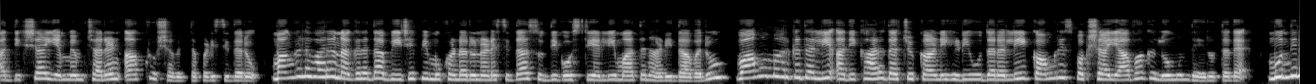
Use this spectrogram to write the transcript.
ಅಧ್ಯಕ್ಷ ಎಂಎಂ ಚರಣ್ ಆಕ್ರೋಶ ವ್ಯಕ್ತಪಡಿಸಿದರು. ಮಂಗಳವಾರ ನಗರದ ಬಿಜೆಪಿ ಮುಖಂಡರು ನಡೆಸಿದ ಸುದ್ದಿಗೋಷ್ಠಿಯಲ್ಲಿ ಮಾತನಾಡಿದ ಅವರು, ವಾಮಮಾರ್ಗದಲ್ಲಿ ಅಧಿಕಾರದ ಚುಕ್ಕಾಣಿ ಹಿಡಿಯುವುದರಲ್ಲಿ ಕಾಂಗ್ರೆಸ್ ಪಕ್ಷ ಯಾವಾಗಲೂ ಮುಂದೆ ಇರುತ್ತದೆ. ಮುಂದಿನ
